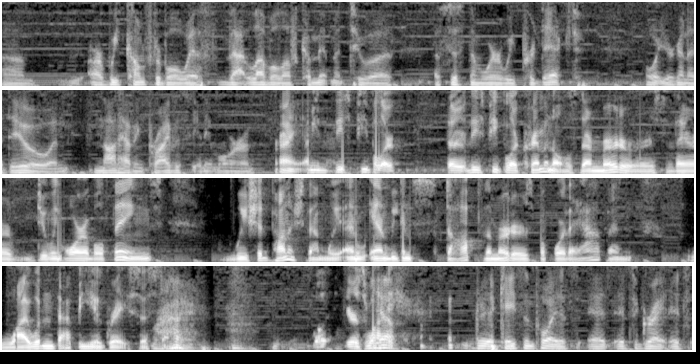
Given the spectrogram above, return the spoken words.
um, are we comfortable with that level of commitment to a, a system where we predict what you're going to do and not having privacy anymore Right. I mean, these people they're, these people are criminals. They're murderers. They're doing horrible things. We should punish them. We and and we can stop the murders before they happen. Why wouldn't that be a great system? Well, here's why. Yeah. case in point it's it, it's great it's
